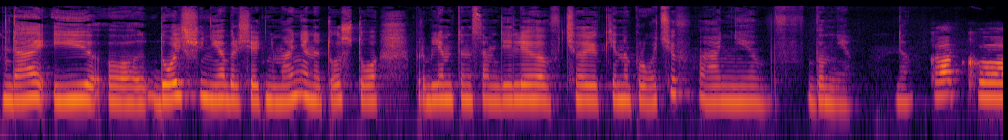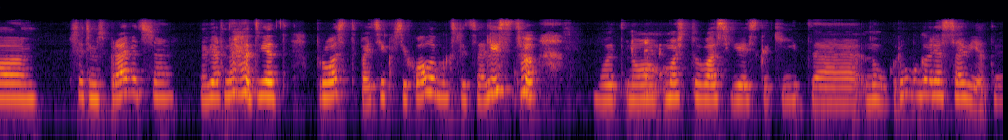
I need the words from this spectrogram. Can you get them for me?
да, и э, дольше не обращать внимания на то, что проблема-то на самом деле в человеке напротив, а не в, во мне, да. Как э, с этим справиться? Наверное, ответ прост — пойти к психологу, к специалисту, вот, но, может, у вас есть какие-то, ну, грубо говоря, советы?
